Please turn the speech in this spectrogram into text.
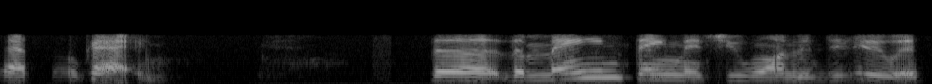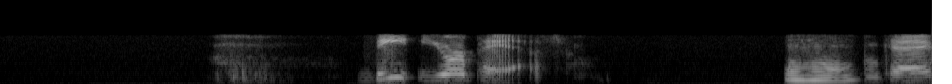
That's okay. The the main thing that you want to do is beat your past. Mhm. Okay?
